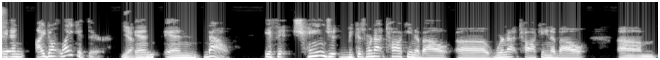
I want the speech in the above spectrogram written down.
and I don't like it there. Yeah. And and now, if it changes, because we're not talking about uh, we're not talking about um,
